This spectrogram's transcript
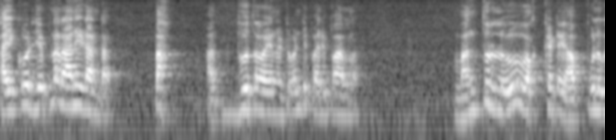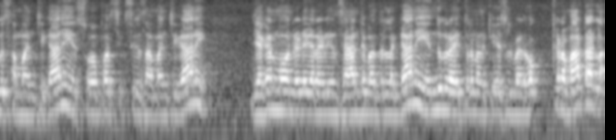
హైకోర్టు చెప్పినా రానీడంట బా అద్భుతమైనటువంటి పరిపాలన. మంత్రులు ఒక్కటి అప్పులకు సంబంధించి కానీ సూపర్ సిక్స్కి సంబంధించి కానీ జగన్మోహన్ రెడ్డి గారు అడిగిన శాంతి భద్రతలకు కానీ ఎందుకు రైతుల మీద కేసులు పెడ ఒక్కడ మాట్లాడలా.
